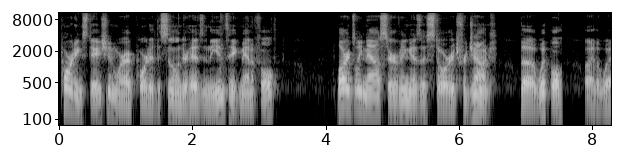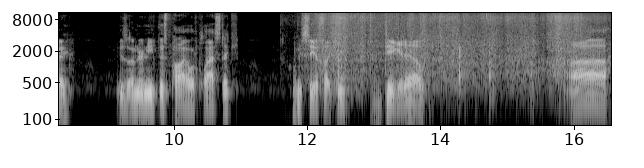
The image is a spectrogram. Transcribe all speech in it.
porting station where I ported the cylinder heads and the intake manifold, largely now serving as a storage for junk. The Whipple, by the way, is underneath this pile of plastic. Let me see if I can dig it out. Ah,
